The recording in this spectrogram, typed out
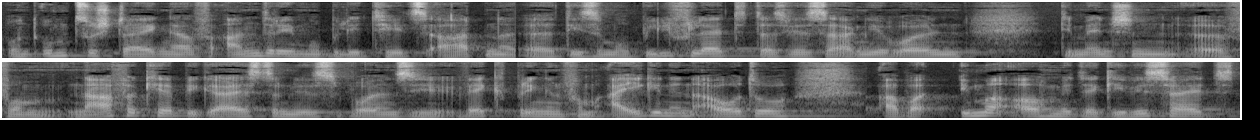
und umzusteigen auf andere Mobilitätsarten äh, dieser Mobilflat, dass wir sagen, wir wollen die Menschen äh, vom Nahverkehr begeistern, wir wollen sie wegbringen vom eigenen Auto, aber immer auch mit der Gewissheit,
